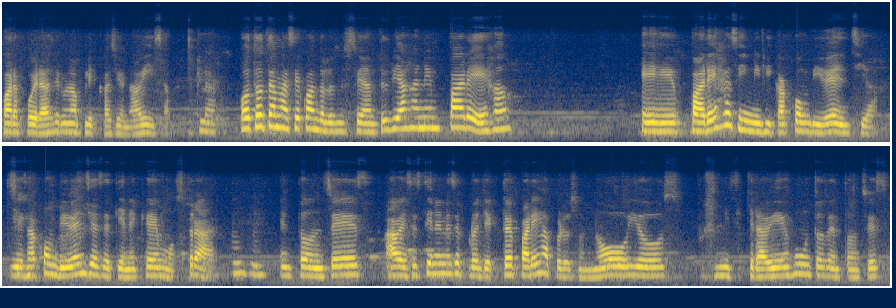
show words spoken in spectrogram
para poder hacer una aplicación a visa. Claro. Otro tema es que cuando los estudiantes viajan en pareja, eh, pareja significa convivencia y esa convivencia se tiene que demostrar. Entonces, a veces tienen ese proyecto de pareja, pero son novios, pues ni siquiera viven juntos. Entonces,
